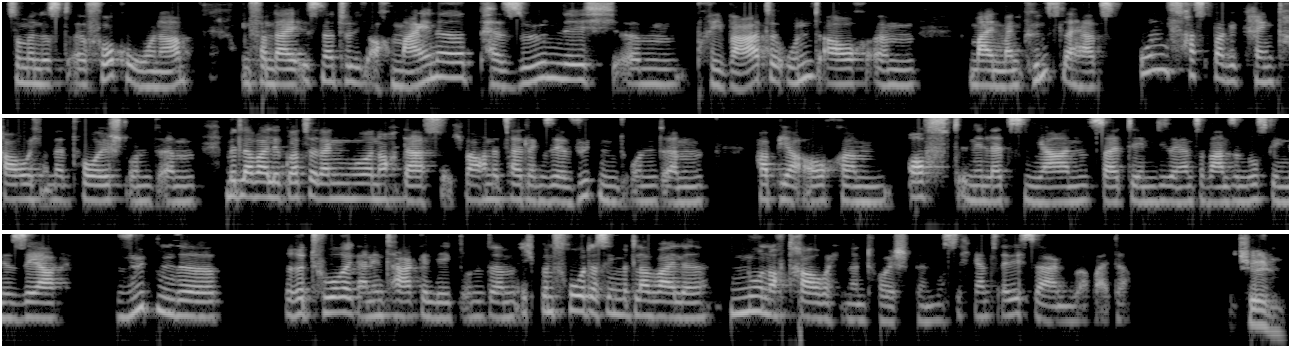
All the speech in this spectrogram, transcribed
zumindest äh, vor Corona. Und von daher ist natürlich auch meine persönlich ähm, private und auch ähm, mein, mein Künstlerherz unfassbar gekränkt, traurig und enttäuscht. Und ähm, mittlerweile Gott sei Dank nur noch das. Ich war auch eine Zeit lang sehr wütend und ähm, habe ja auch ähm, oft in den letzten Jahren, seitdem dieser ganze Wahnsinn losging, sehr wütende Rhetorik an den Tag gelegt. Und ähm, ich bin froh, dass ich mittlerweile nur noch traurig und enttäuscht bin, muss ich ganz ehrlich sagen, über weiter. Schön.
